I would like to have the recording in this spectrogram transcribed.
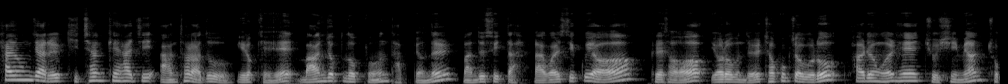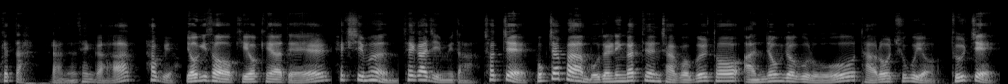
사용자를 귀찮게 하지 않더라도 이렇게 만족도 높은 답변을 만들 수 있다라고 할 수 있고요. 그래서 여러분들 적극적으로 활용을 해 주시면 좋겠다. 라는 생각 하고요. 여기서 기억해야 될 핵심은 세 가지입니다. 첫째, 복잡한 모델링 같은 작업을 더 안정적으로 다뤄주고요. 둘째,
